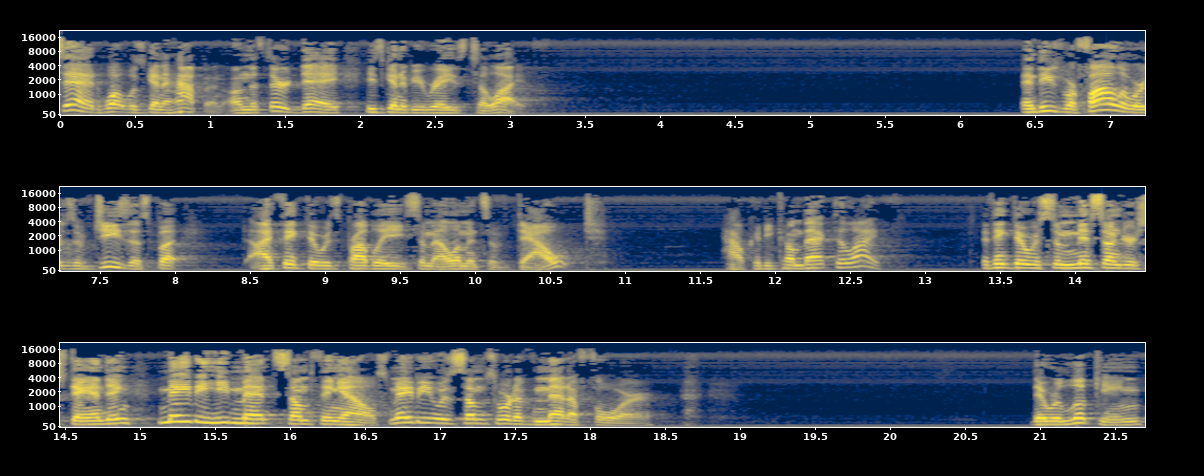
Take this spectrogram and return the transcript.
said what was going to happen. On the third day, he's going to be raised to life. And these were followers of Jesus, but I think there was probably some elements of doubt. How could he come back to life? I think there was some misunderstanding. Maybe he meant something else. Maybe it was some sort of metaphor. They were looking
